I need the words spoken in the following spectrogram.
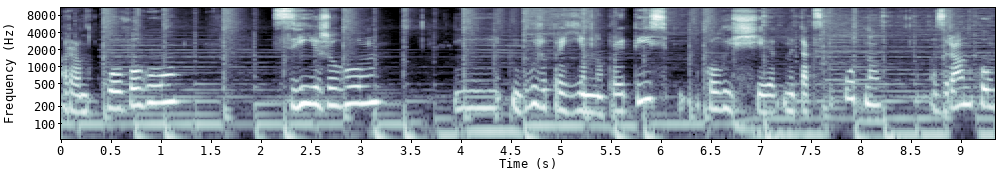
ранкового, свіжого. І дуже приємно пройтись, коли ще не так спекотно зранку.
